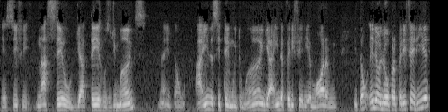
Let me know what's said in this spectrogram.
Recife nasceu de aterros de mangues, né? então ainda se tem muito mangue, ainda a periferia mora muito. Então ele olhou para a periferia,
